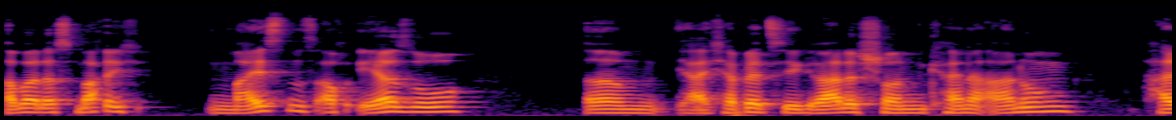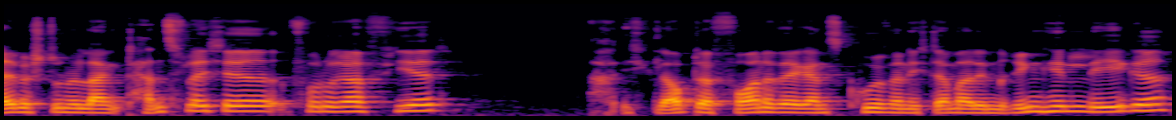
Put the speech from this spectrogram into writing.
aber das mache ich meistens auch eher so, ähm, ja, ich habe jetzt hier gerade schon, keine Ahnung, halbe Stunde lang Tanzfläche fotografiert. Ach, ich glaube, da vorne wäre ganz cool, wenn ich da mal den Ring hinlege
